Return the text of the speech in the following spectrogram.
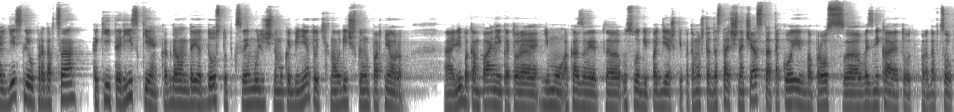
есть ли у продавца какие-то риски, когда он дает доступ к своему личному кабинету технологическому партнеру? либо компании, которая ему оказывает услуги поддержки, потому что достаточно часто такой вопрос возникает от продавцов.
